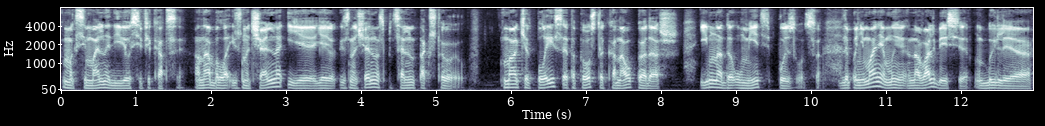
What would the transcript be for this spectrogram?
максимальная диверсификация. Она была изначально, и я ее изначально специально так строил. Marketplace – это просто канал продаж. Им надо уметь пользоваться. Для понимания, мы на Вальбесе были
